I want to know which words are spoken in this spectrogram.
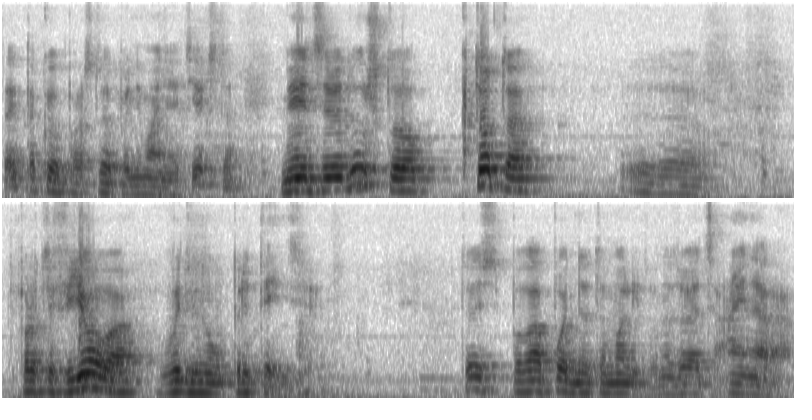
Это такое простое понимание текста. Имеется в виду, что кто-то э, против Йова выдвинул претензию. То есть была поднята молитва, называется Айнара,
